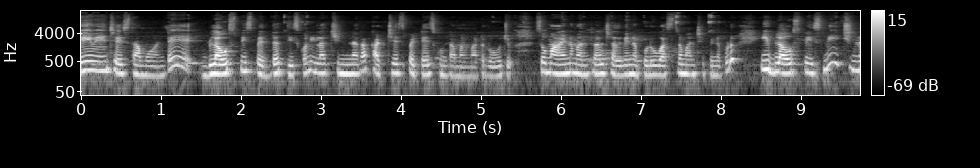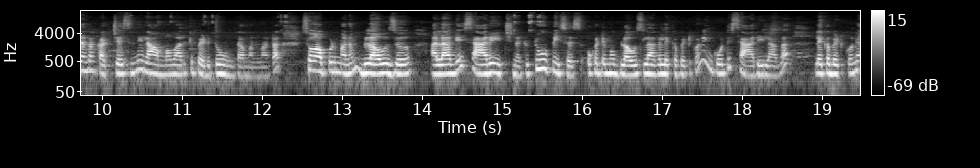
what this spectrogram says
మేమేం చేస్తాము అంటే బ్లౌజ్ పీస్ పెద్దది తీసుకొని ఇలా చిన్నగా కట్ చేసి పెట్టేసుకుంటాం అనమాట రోజు. సో మా ఆయన మంత్రాలు చదివినప్పుడు వస్త్రం అని చెప్పినప్పుడు ఈ బ్లౌజ్ పీస్ని చిన్నగా కట్ చేసింది ఇలా అమ్మవారికి పెడుతూ ఉంటాం అనమాట సో అప్పుడు మనం బ్లౌజ్ అలాగే శారీ ఇచ్చినట్టు టూ పీసెస్ ఒకటేమో బ్లౌజ్ లాగా లెక్క పెట్టుకొని ఇంకోటి శారీ లాగా లెక్క పెట్టుకొని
